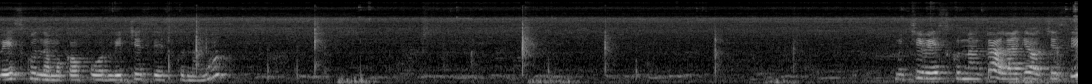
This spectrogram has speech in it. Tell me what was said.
వేసుకుందాము ఒక ఫోర్ మిర్చెస్ వేసుకుందాము. మిర్చి వేసుకున్నాక అలాగే వచ్చేసి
